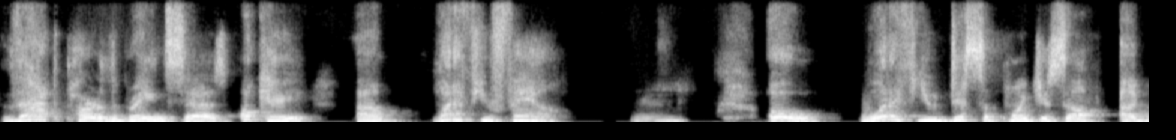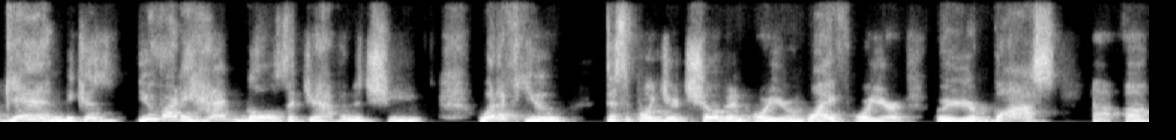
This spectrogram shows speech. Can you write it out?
that part of the brain says, okay, um, what if you fail? Mm. Oh, what if you disappoint yourself again because you've already had goals that you haven't achieved? What if you disappoint your children or your wife or your or your boss. Uh, uh,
